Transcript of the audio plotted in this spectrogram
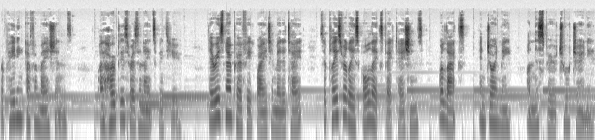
repeating affirmations. I hope this resonates with you. There is no perfect way to meditate, so please release all expectations, relax, and join me on this spiritual journey.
